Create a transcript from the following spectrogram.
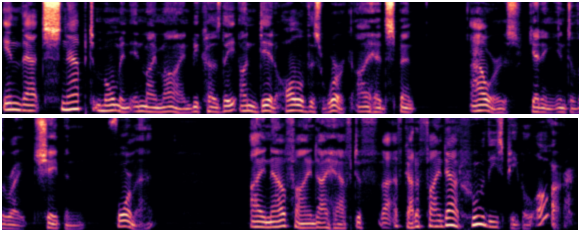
in that snapped moment in my mind, because they undid all of this work I had spent hours getting into the right shape and format, I now find I have to, f- I've got to find out who these people are.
